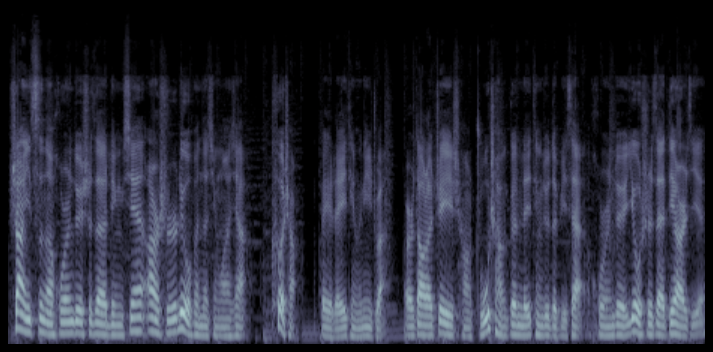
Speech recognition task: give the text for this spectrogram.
上一次呢，湖人队是在领先二十六分的情况下，客场被雷霆逆转；而到了这一场主场跟雷霆队的比赛，湖人队又是在第二节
